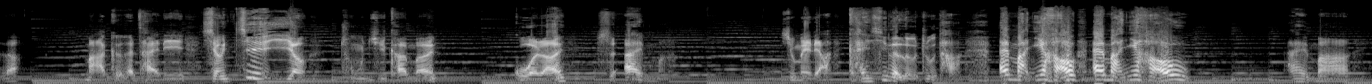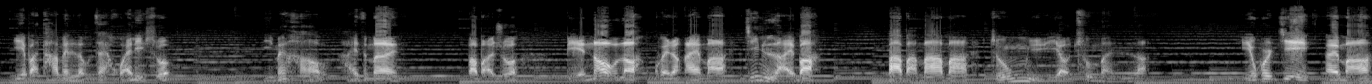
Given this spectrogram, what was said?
了。马克和彩丽像箭一样冲去开门，果然是艾玛。兄妹俩开心的搂住她。艾玛你好，艾玛你好。艾玛也把他们搂在怀里说：“你们好，孩子们。”爸爸说。别闹了，快让艾玛进来吧。爸爸妈妈终于要出门了，一会儿见，艾玛。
